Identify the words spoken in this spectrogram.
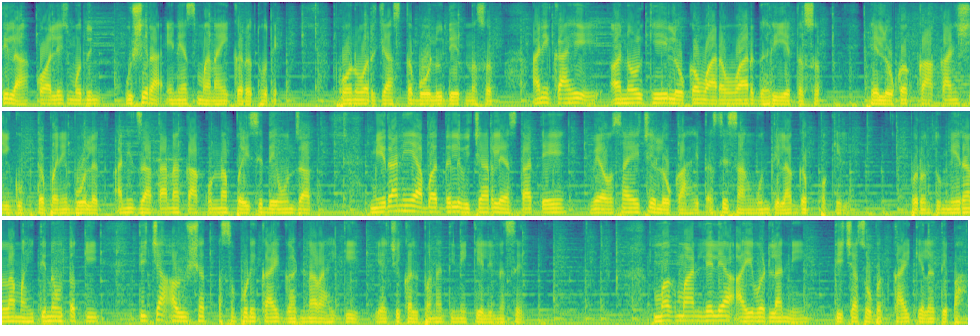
तिला कॉलेजमधून उशिरा येण्यास मनाई करत होते. फोनवर जास्त बोलू देत नसत आणि काही अनोळखी लोक वारंवार घरी येत असत. हे लोक काकांशी गुप्तपणे बोलत आणि जाताना काकूंना पैसे देऊन जात. मीराने याबद्दल विचारले असता ते व्यवसायाचे लोक आहेत असे सांगून तिला गप्प केले. परंतु मीराला माहिती नव्हतं की तिच्या आयुष्यात असं पुढे काय घडणार आहे की याची कल्पना तिने केली नसेल. मग मानलेल्या आईवडिलांनी तिच्यासोबत काय केलं ते पहा.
